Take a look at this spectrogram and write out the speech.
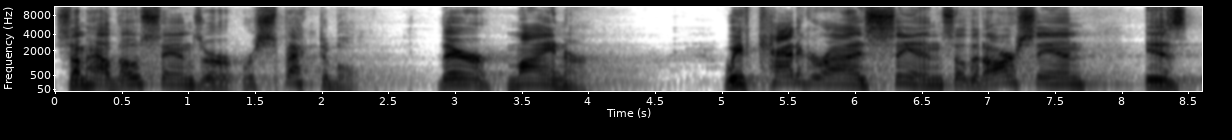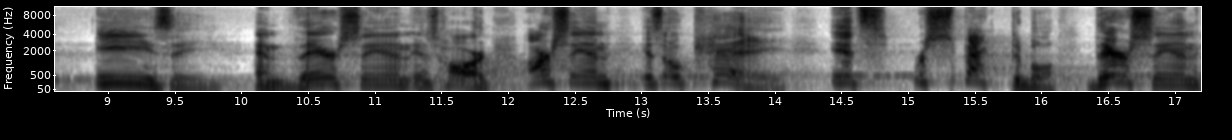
somehow those sins are respectable. They're minor. We've categorized sin so that our sin is easy and their sin is hard. Our sin is okay, it's respectable. Their sin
